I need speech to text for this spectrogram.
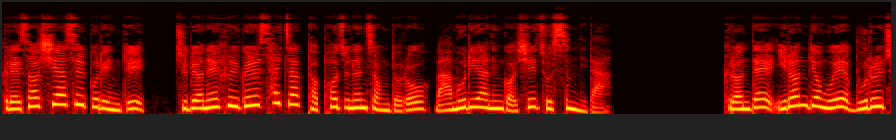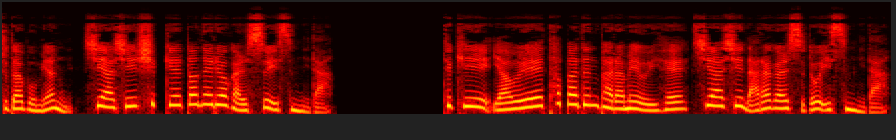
그래서 씨앗을 뿌린 뒤 주변의 흙을 살짝 덮어주는 정도로 마무리하는 것이 좋습니다. 그런데 이런 경우에 물을 주다 보면 씨앗이 쉽게 떠내려갈 수 있습니다. 특히 야외의 텃받은 바람에 의해 씨앗이 날아갈 수도 있습니다.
